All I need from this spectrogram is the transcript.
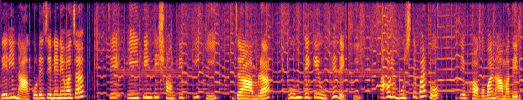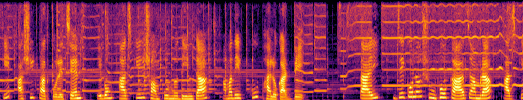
দেরি না করে জেনে নেওয়া যাক যে এই তিনটি সংকেত কি কি যা আমরা ঘুম থেকে উঠে দেখি, তাহলে বুঝতে পারব যে ভগবান আমাদেরকে আশীর্বাদ করেছেন এবং আজকের সম্পূর্ণ দিনটা আমাদের খুব ভালো কাটবে। তাই যে কোনো শুভ কাজ আমরা আজকে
